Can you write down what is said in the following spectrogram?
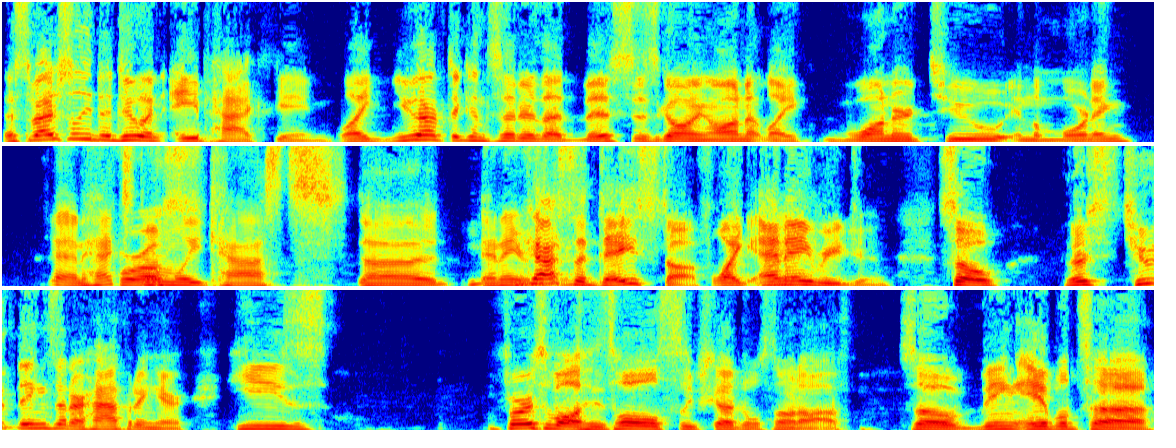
especially to do an APAC game, like you have to consider that this is going on at like one or two in the morning. Yeah, and Hex normally casts uh, NA. He casts the day stuff, like NA region. So there's two things that are happening here. He's first of all, his whole sleep schedule's thrown off. So being able to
